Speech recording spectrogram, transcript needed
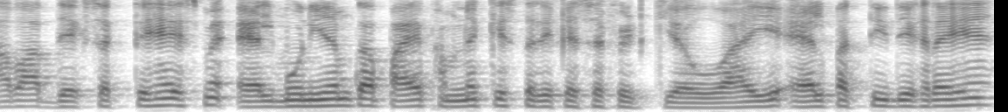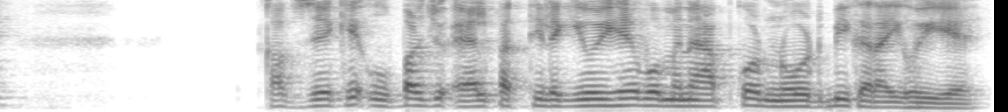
अब आप देख सकते हैं इसमें एलमिनियम का पाइप हमने किस तरीके से फिट किया हुआ है। ये एल पत्ती देख रहे हैं। कब्जे के ऊपर जो एल पत्ती लगी हुई है, वो मैंने आपको नोट भी कराई हुई है।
